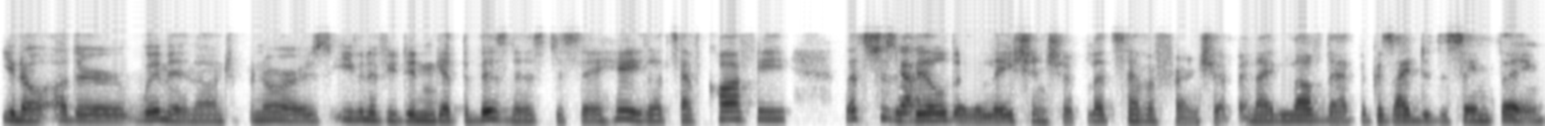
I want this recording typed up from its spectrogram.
you know other women entrepreneurs even if you didn't get the business to say hey let's have coffee. Let's just yep. build a relationship. Let's have a friendship. And i love that because i do the same thing.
